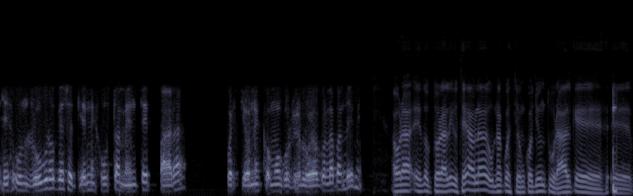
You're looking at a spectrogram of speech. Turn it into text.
es un rubro que se tiene justamente para cuestiones como ocurrió luego con la pandemia. Ahora, eh, doctor Ali, usted habla de una cuestión coyuntural que eh,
